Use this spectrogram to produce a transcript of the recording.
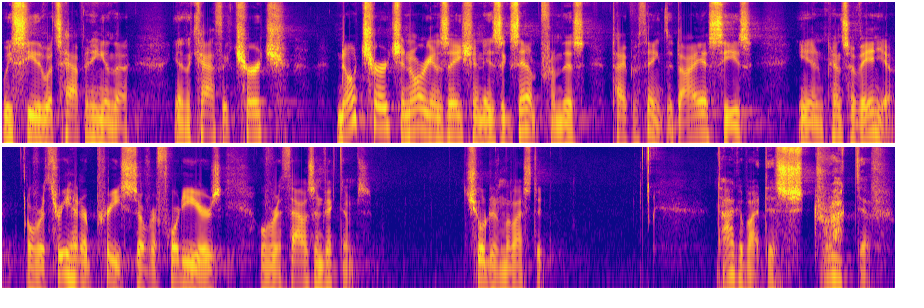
We see what's happening in the, in the Catholic Church. No church and organization is exempt from this type of thing. The diocese in Pennsylvania. Over 300 priests over 40 years, over 1,000 victims, children molested. Talk about destructive.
